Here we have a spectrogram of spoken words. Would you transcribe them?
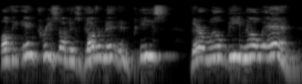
of the increase of his government and peace, there will be no end.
